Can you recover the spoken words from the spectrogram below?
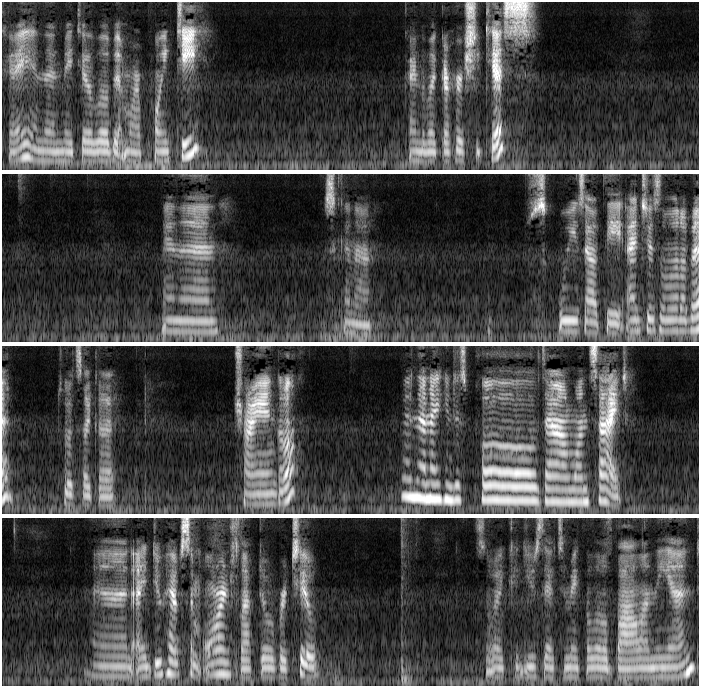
Okay, and then make it a little bit more pointy. Kind of like a Hershey Kiss. And then just gonna squeeze out the edges a little bit so it's like a triangle. And then I can just pull down one side. And I do have some orange left over too. So I could use that to make a little ball on the end.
